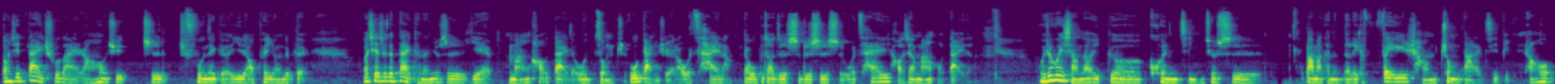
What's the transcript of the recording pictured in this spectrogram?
东西贷出来，然后去支付那个医疗费用，对不对？而且这个贷可能就是也蛮好贷的，我总觉我感觉了，我猜了，但我不知道这是不是事实，我猜好像蛮好贷的。我就会想到一个困境，就是。爸妈可能得了一个非常重大的疾病，然后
